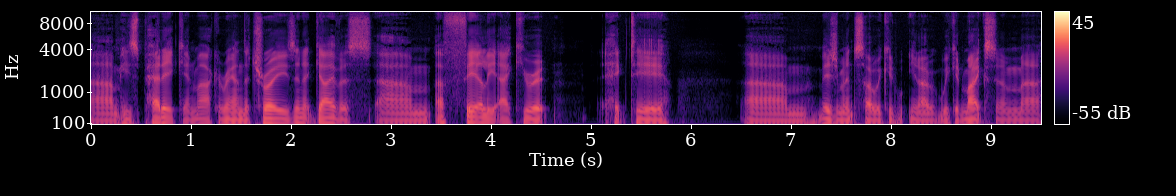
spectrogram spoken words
um, his paddock and mark around the trees, and it gave us um, a fairly accurate hectare um, measurement, so we could you know we could make some uh,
